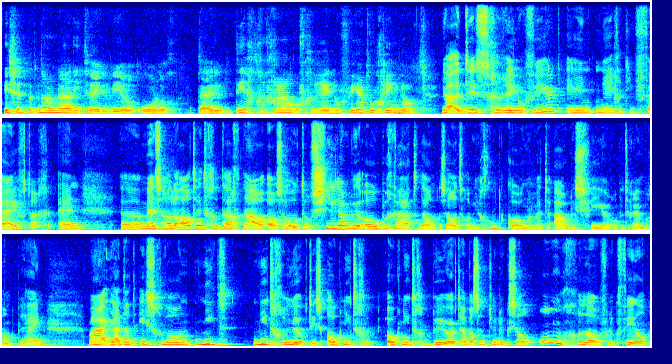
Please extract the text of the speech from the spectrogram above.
Is het nou na die Tweede Wereldoorlog tijdelijk dichtgegaan of gerenoveerd? Hoe ging dat? Ja, het is gerenoveerd in 1950 en eh, mensen hadden altijd gedacht, nou als Hotel Schiller weer open gaat, dan zal het wel weer goed komen met de oude sfeer op het Rembrandtplein. Maar ja, dat is gewoon niet, niet gelukt, is ook niet, ook niet gebeurd. Er was natuurlijk zo ongelooflijk veel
